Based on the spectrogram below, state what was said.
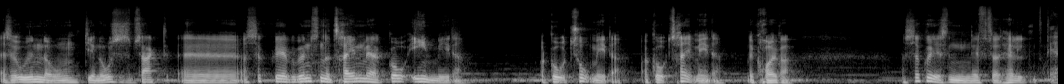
altså uden nogen diagnose som sagt. Øh, og så kunne jeg begynde sådan at træne med at gå en meter, og gå to meter, og gå tre meter med krykker. Og så kunne jeg sådan efter et halvt, ja,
